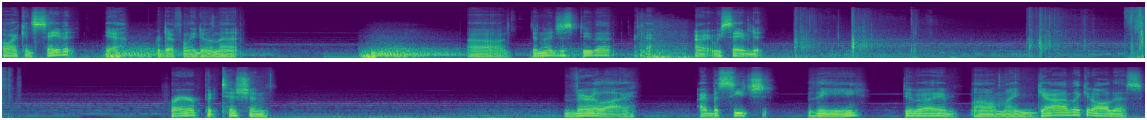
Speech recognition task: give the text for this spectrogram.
Oh i can save it? Yeah we're definitely doing that. Uh didn't i just do that? Okay. All right we saved it. Prayer petition. Verily i beseech thee do i oh my god look at all this.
